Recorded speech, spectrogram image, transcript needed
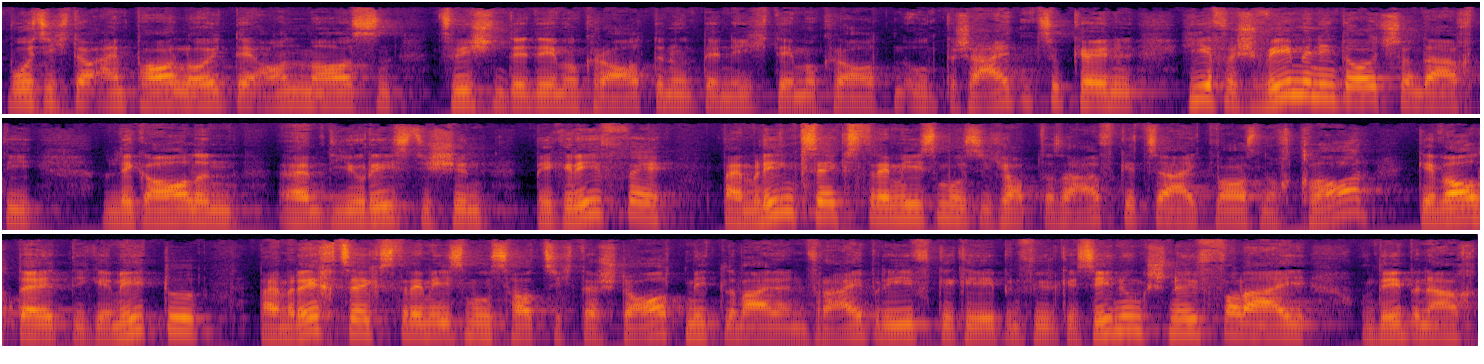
wo sich da ein paar Leute anmaßen, zwischen den Demokraten und den Nichtdemokraten unterscheiden zu können. Hier verschwimmen in Deutschland auch die legalen, äh, die juristischen Begriffe. Beim Linksextremismus, ich habe das aufgezeigt, war es noch klar, gewalttätige Mittel. Beim Rechtsextremismus hat sich der Staat mittlerweile einen Freibrief gegeben für Gesinnungsschnüffelei und eben auch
